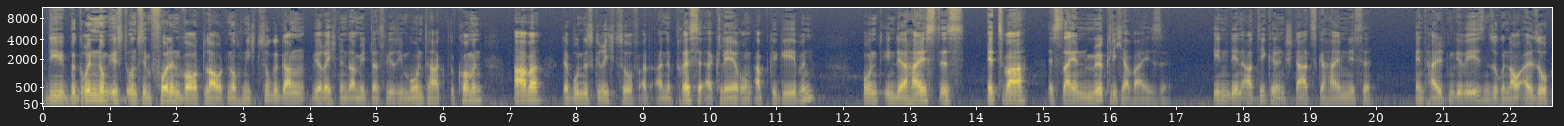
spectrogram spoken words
Die Begründung ist uns im vollen Wortlaut noch nicht zugegangen. Wir rechnen damit, dass wir sie Montag bekommen. Aber der Bundesgerichtshof hat eine Presseerklärung abgegeben und in der heißt es etwa, es seien möglicherweise in den Artikeln Staatsgeheimnisse enthalten gewesen. So genau also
